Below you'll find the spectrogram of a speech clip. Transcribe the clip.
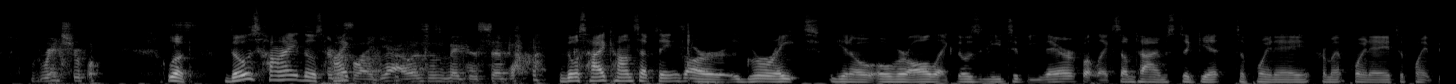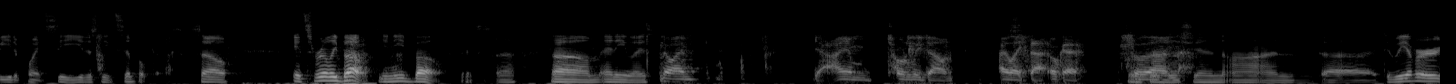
ritual. look those high those They're high just like, yeah, let's just make this simple. those high concept things are great you know overall like those need to be there but like sometimes to get to point a from point a to point b to point c you just need simple things so it's really both you need both it's uh um anyways no, I'm. Yeah, I am totally down. I like that. Okay, so then on uh did we ever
